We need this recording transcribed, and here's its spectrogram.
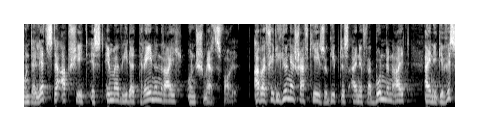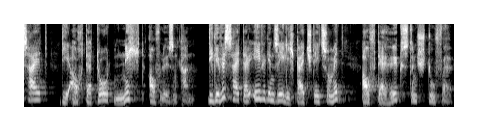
und der letzte Abschied ist immer wieder tränenreich und schmerzvoll. Aber für die Jüngerschaft Jesu gibt es eine Verbundenheit, eine Gewissheit, die auch der Tod nicht auflösen kann. Die Gewissheit der ewigen Seligkeit steht somit auf der höchsten Stufe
